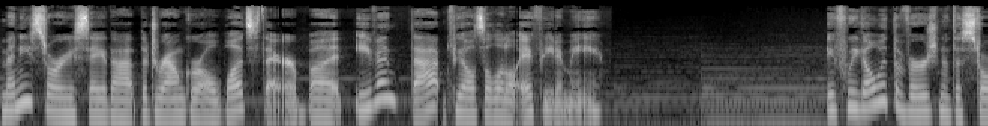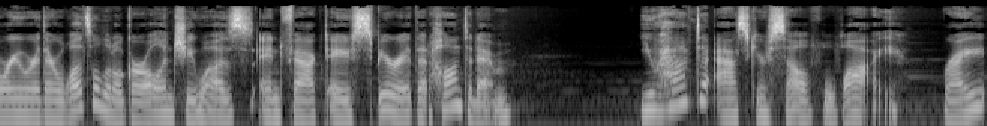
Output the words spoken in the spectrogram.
Many stories say that the drowned girl was there, but even that feels a little iffy to me. If we go with the version of the story where there was a little girl and she was, in fact, a spirit that haunted him, you have to ask yourself why, right?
